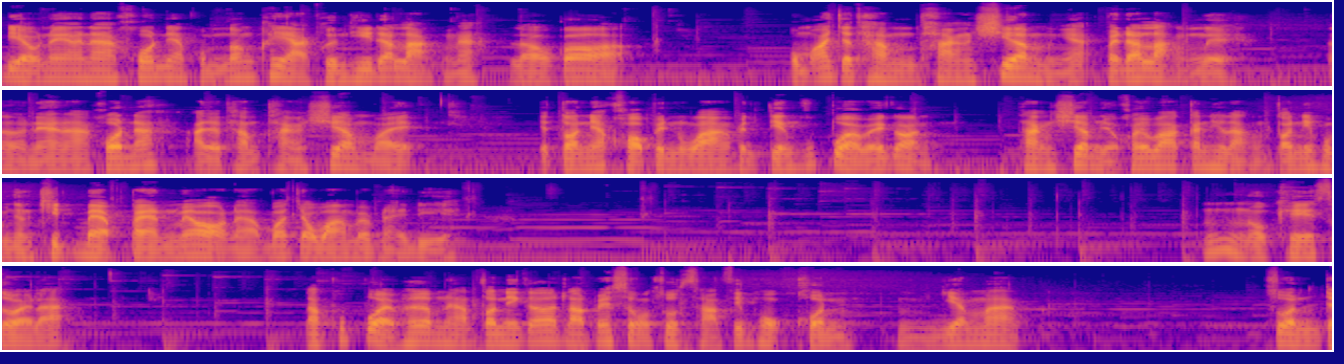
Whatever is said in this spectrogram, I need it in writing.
เดี๋ยวในอนาคตเนี่ยผมต้องขยายพื้นที่ด้านหลังนะ แล้วก็ผมอาจจะทำทางเชื่อมอย่างเงี้ยไปด้านหลังเลย เออในอนาคตนะอาจจะทำทางเชื่อมไว้ เดี๋ยวตอนนี้ขอเป็นวางเป็นเตียงผู้ป่วยไว้ก่อน ทางเชื่อมเดี๋ยวค่อยว่ากันทีหลัง ตอนนี้ผมยังคิดแบบแปลนไม่ออกนะครับว่าจะวางแบบไหนดี อืมโอเคสวยละรับผู้ป่วยเพิ่มนะครับ ตอนนี้ก็รับได้สูงสุด 36 คนอืมเยี่ยมมาก ส่วนใจ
